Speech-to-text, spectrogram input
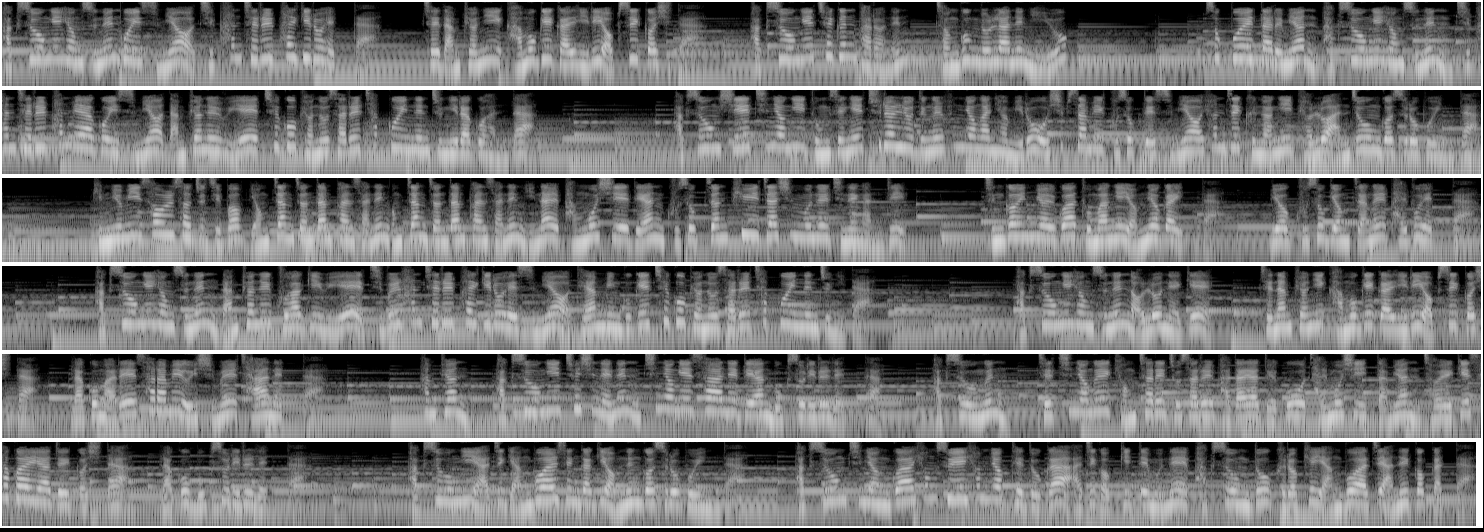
박수홍의 형수는 고 있으며 집 한 채를 팔기로 했다. 제 남편이 감옥에 갈 일이 없을 것이다. 박수홍의 최근 발언은 전국 논란은 이유? 속보에 따르면 박수홍의 형수는 집 한 채를 판매하고 있으며 남편을 위해 최고 변호사를 찾고 있는 중이라고 한다. 박수홍 씨의 친형이 동생의 출연료 등을 횡령한 혐의로 13일 구속됐으며 현재 근황이 별로 안 좋은 것으로 보인다. 김유미 서울서주지법 영장전담판사는 영장전담판사는 이날 박모 씨에 대한 구속 전 피의자 신문을 진행한 뒤 증거인멸과 도망에 염려가 있다. 며 구속영장을 발부했다. 박수홍의 형수는 남편을 구하기 위해 집을 한 채를 팔기로 했으며 대한민국의 최고 변호사를 찾고 있는 중이다. 박수홍의 형수는 언론에게 제 남편이 감옥에 갈 일이 없을 것이다. 라고 말해 사람의 의심을 자아냈다. 한편 박수홍이 최신에는 친형의 사안에 대한 목소리를 냈다. 박수홍은 제 친형을 경찰의 조사를 받아야 되고 잘못이 있다면 저에게 사과해야 될 것이다. 라고 목소리를 냈다. 박수홍이 아직 양보할 생각이 없는 것으로 보인다. 박수홍 친형과 형수의 협력 태도가 아직 없기 때문에 박수홍도 그렇게 양보하지 않을 것 같다.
